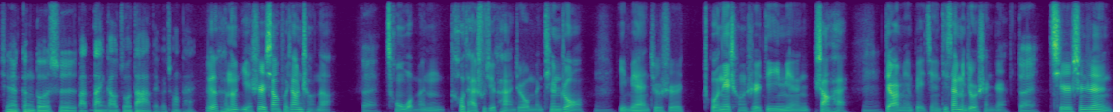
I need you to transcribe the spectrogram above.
现在更多的是把蛋糕做大的一个状态。我觉得可能也是相辅相成的。对，从我们后台数据看，就是我们听众嗯里面，就是国内城市第一名上海，嗯，第二名北京，第三名就是深圳。对，其实深圳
